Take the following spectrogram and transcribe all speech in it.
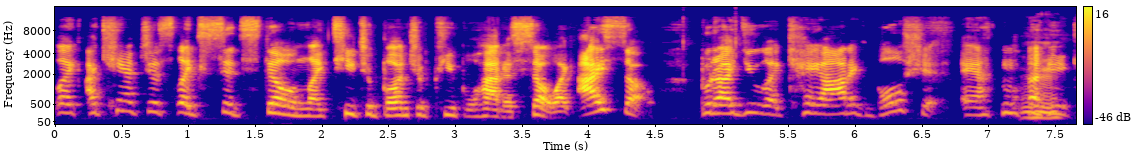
like I can't just like sit still and like teach a bunch of people how to sew like I sew but I do like chaotic bullshit and mm-hmm. like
